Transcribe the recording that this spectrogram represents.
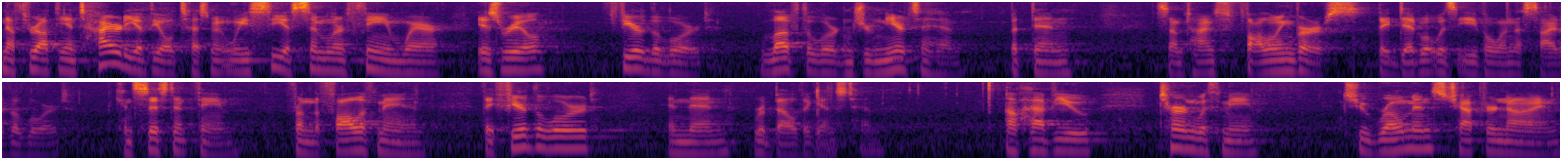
Now, throughout the entirety of the Old Testament, we see a similar theme where Israel feared the Lord, loved the Lord, and drew near to him. But then, sometimes following verse, they did what was evil in the sight of the Lord. Consistent theme. From the fall of man, they feared the Lord and then rebelled against him. I'll have you turn with me to Romans chapter 9.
